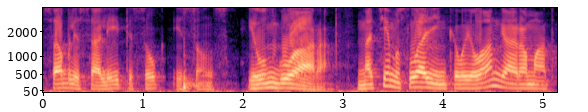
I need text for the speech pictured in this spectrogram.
Сабли, солей, песок и солнце. Илангуара. На тему сладенького иланга аромат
